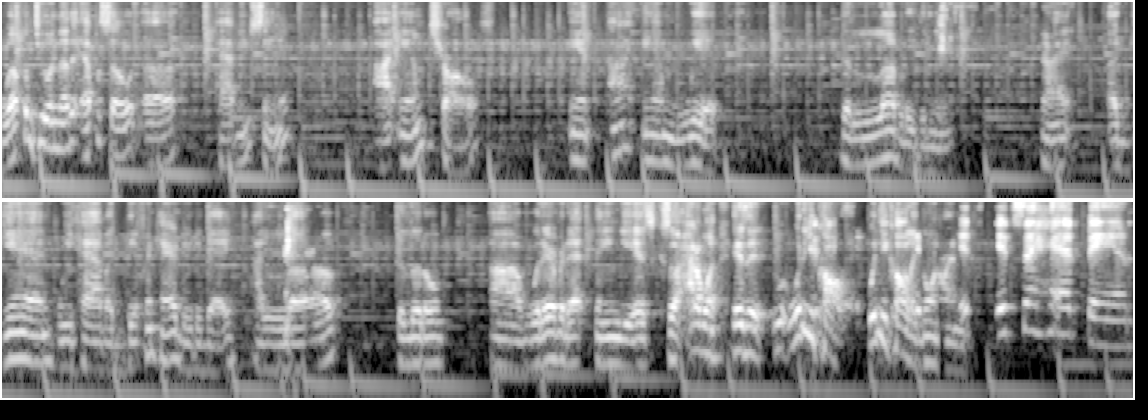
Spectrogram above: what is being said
Welcome to another episode of Have You Seen It? I am Charles, and I am with the lovely Denise. All right. Again, we have a different hairdo today. I love the little uh, whatever that thing is. So I don't want. Is it? What do you call it? What do you call it going around? It's it's a headband.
